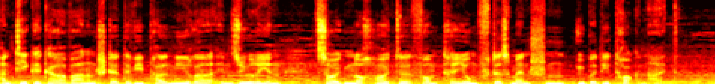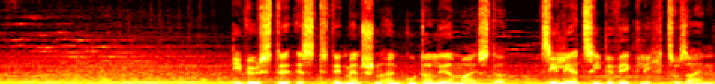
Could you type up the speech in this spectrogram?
Antike Karawanenstädte wie Palmyra in Syrien zeugen noch heute vom Triumph des Menschen über die Trockenheit. Die Wüste ist den Menschen ein guter Lehrmeister. Sie lehrt sie beweglich zu sein,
